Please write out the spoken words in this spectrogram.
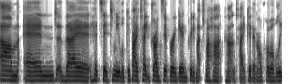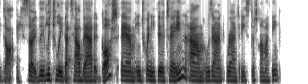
Um, and they had said to me, look, if I take drugs ever again, pretty much my heart can't take it and I'll probably die. So they, literally, that's how bad it got um, in 2013. Um, it was around, around Easter time, I think.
